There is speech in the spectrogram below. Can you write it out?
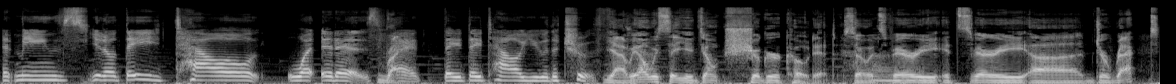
it means you know they tell what it is. Right. right? They they tell you the truth. Yeah, we always say you don't sugarcoat it. So it's very it's very uh, direct.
